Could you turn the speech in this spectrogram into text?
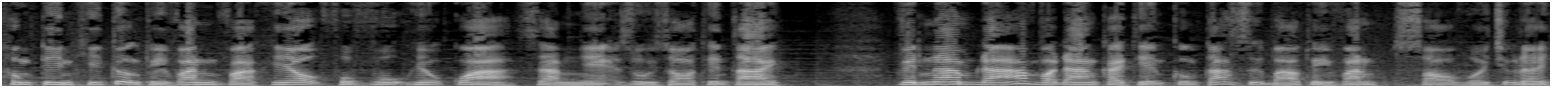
thông tin khí tượng thủy văn và khí hậu phục vụ hiệu quả giảm nhẹ rủi ro thiên tai. Việt Nam đã và đang cải thiện công tác dự báo thủy văn so với trước đây.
